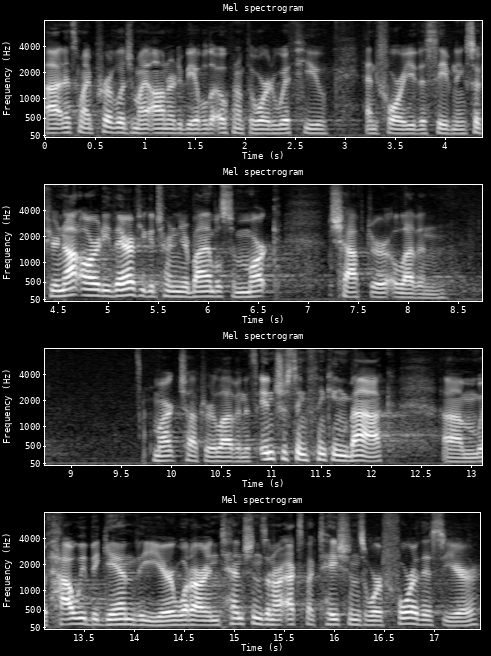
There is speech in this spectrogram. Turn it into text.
uh, and it's my privilege and my honor to be able to open up the Word with you and for you this evening. So if you're not already there, if you could turn in your Bibles to Mark chapter 11. Mark chapter 11. It's interesting thinking back um, with how we began the year, what our intentions and our expectations were for this year,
